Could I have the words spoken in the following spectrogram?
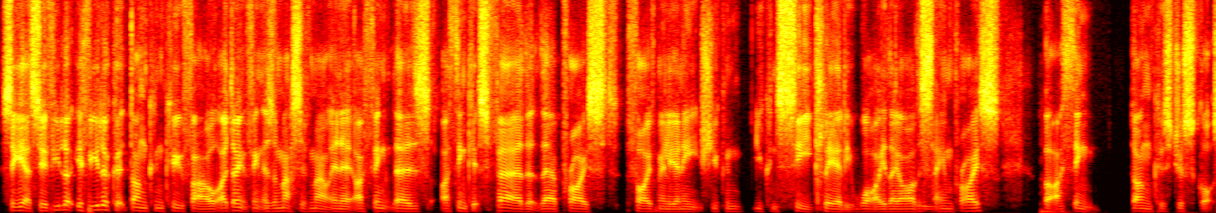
so yeah, so if you look if you look at Dunk and Coufal, I don't think there's a massive amount in it. I think there's I think it's fair that they're priced five million each. You can you can see clearly why they are the same price, but I think Dunk has just got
